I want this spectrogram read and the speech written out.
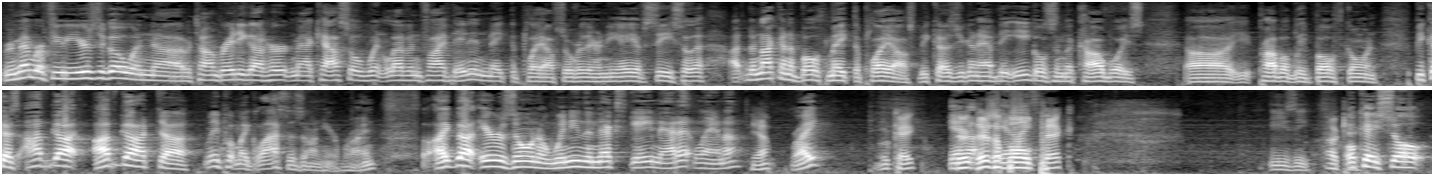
Remember a few years ago when uh, Tom Brady got hurt and Matt Cassel went 11-5? They didn't make the playoffs over there in the AFC. So uh, they're not going to both make the playoffs because you're going to have the Eagles and the Cowboys uh, probably both going. Because I've got, I've got. Uh, let me put my glasses on here, Brian. I've got Arizona winning the next game at Atlanta. Yeah. Right. Okay, There- there's a bold I- pick. Easy. Okay. Okay. So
